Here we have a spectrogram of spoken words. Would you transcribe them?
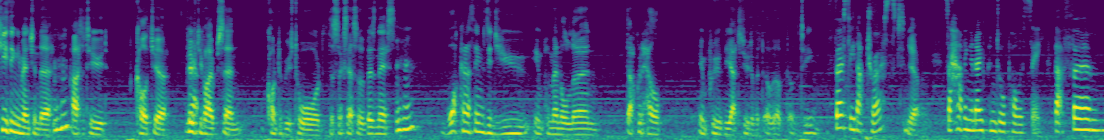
Key thing you mentioned there: Mhm. attitude, culture. Fifty-five percent contributes towards the success of a business. hmm What kind of things did you implement or learn that could help improve the attitude of, it, of, of, the team? Firstly, that trust. Yeah. So having an open door policy, that firm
